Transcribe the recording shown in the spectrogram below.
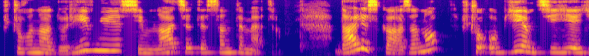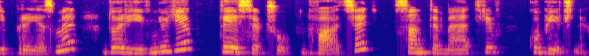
що вона дорівнює 17 см. Далі сказано, що об'єм цієї призми дорівнює 1020 см кубічних.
